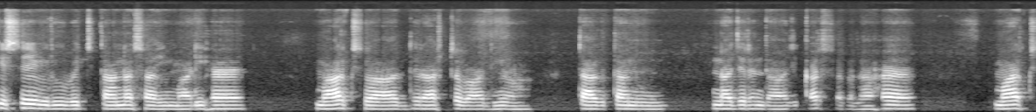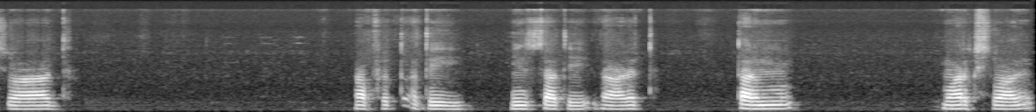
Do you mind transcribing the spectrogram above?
ਕਿਸੇ ਵੀ ਰੂਪ ਵਿੱਚ ਤਾਨਾਸ਼ਾਹੀ ਮਾੜੀ ਹੈ। ਮਾਰਕਸਵਾਦ ਰਾਸ਼ਟਰਵਾਦ ਦੀਆਂ ਤਾਕਤਾਂ ਨੂੰ ਨਜ਼ਰਅੰਦਾਜ਼ ਕਰ ਸਕਦਾ ਹੈ। ਮਾਰਕਸਵਾਦ ਨਫ਼ਰਤ ਅਤੇ ਹਿੰਸਾ 'ਤੇ ਆਧਾਰਿਤ ਧਰਮ ਮਾਰਕਸਵਾਦ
